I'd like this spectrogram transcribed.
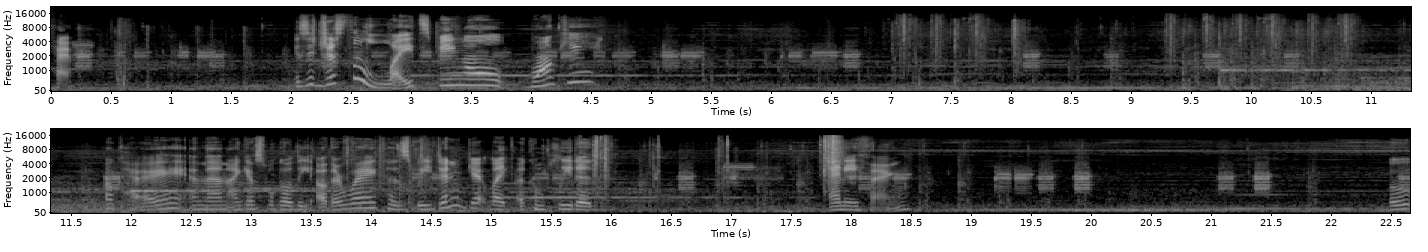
Okay. Is it just the lights being all wonky? Way, and then I guess we'll go the other way because we didn't get like a completed anything. Oh,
